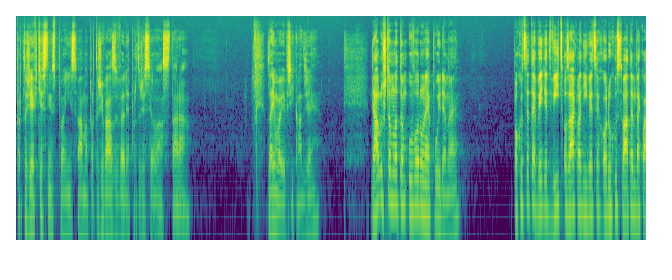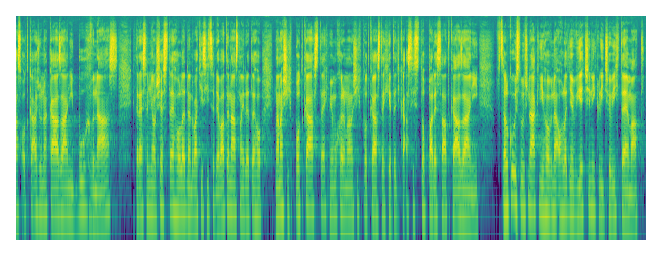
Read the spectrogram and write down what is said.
Protože je v těsném spojení s váma, protože vás vede, protože se o vás stará. Zajímavý příklad, že? Dál už v tomhle úvodu nepůjdeme, pokud chcete vědět víc o základních věcech o Duchu Svatém, tak vás odkážu na kázání Bůh v nás, které jsem měl 6. ledna 2019. Najdete ho na našich podcastech. Mimochodem na našich podcastech je teďka asi 150 kázání. V celku i slušná knihovna ohledně většiny klíčových témat.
